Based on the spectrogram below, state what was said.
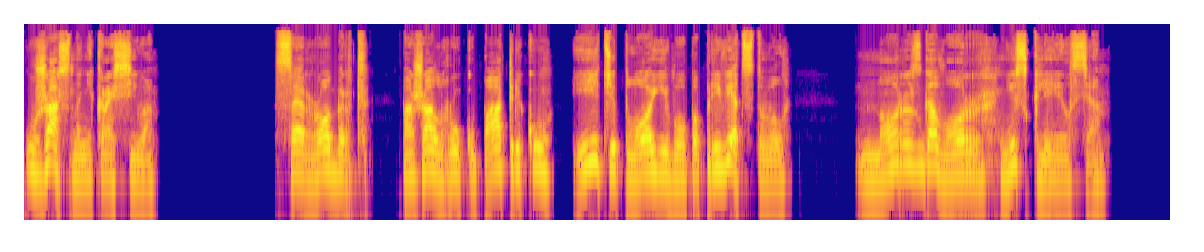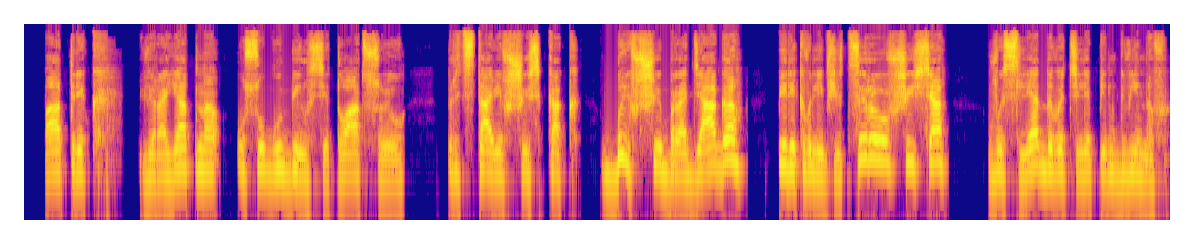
ужасно некрасиво. Сэр Роберт пожал руку Патрику и тепло его поприветствовал, но разговор не склеился. Патрик, вероятно, усугубил ситуацию, представившись как бывший бродяга, переквалифицировавшийся в исследователя пингвинов,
